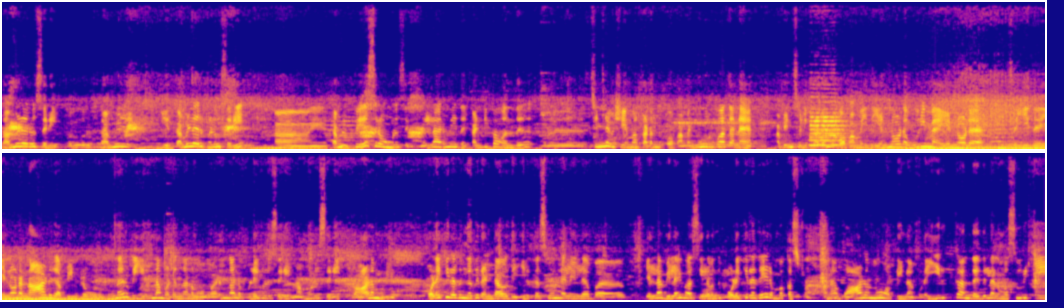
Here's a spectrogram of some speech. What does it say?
தமிழரும் சரி ஒரு ஒரு தமிழ் தமிழர்களும் சரி தமிழ் பேசுகிறவங்களும் சரி எல்லாருமே இதை கண்டிப்பாக வந்து ஒரு சின்ன விஷயமா கடந்து போகாமல் நூறுரூவா தானே அப்படின்னு சொல்லி கடந்து போகாமல் இது என்னோட உரிமை என்னோட இது என்னோட நாடு அப்படின்ற ஒரு உணர்வு இருந்தால் மட்டும்தான் நம்ம வருங்கால பிள்ளைகளும் சரி நம்மளும் சரி வாழ முடியும். பொழைக்கிறதுங்கிறது ரெண்டாவது. இருக்க சூழ்நிலையில் வ எல்லா விலைவாசியில் வந்து பொழைக்கிறதே ரொம்ப கஷ்டம். ஆனால் வாழணும் அப்படின்னா கூட இருக்க அந்த இதில் நம்ம சுருக்கி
